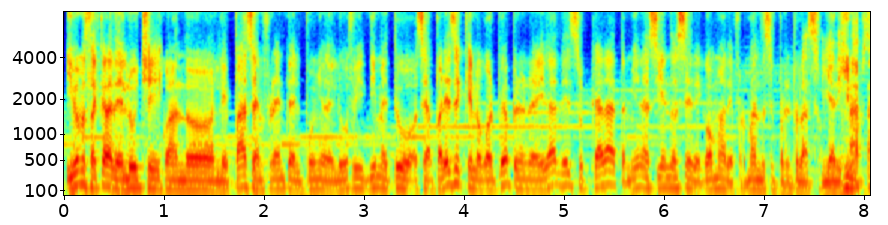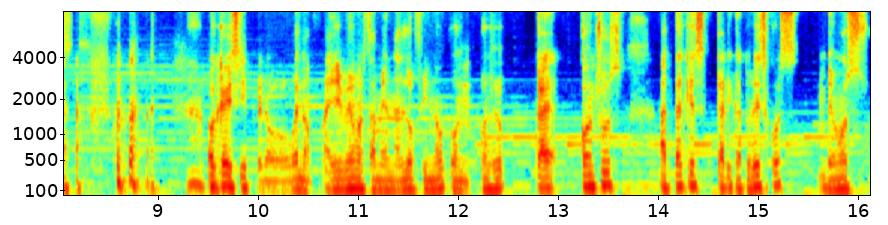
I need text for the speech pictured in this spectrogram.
Y vemos la cara de Luchi cuando le pasa enfrente el puño de Luffy. Dime tú, o sea, parece que lo golpeó, pero en realidad es su cara también haciéndose de goma, deformándose por el brazo. Y ya dijimos. Ok, sí, pero bueno, ahí vemos también a Luffy, ¿no? Con, con, su- con sus ataques caricaturescos. Vemos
